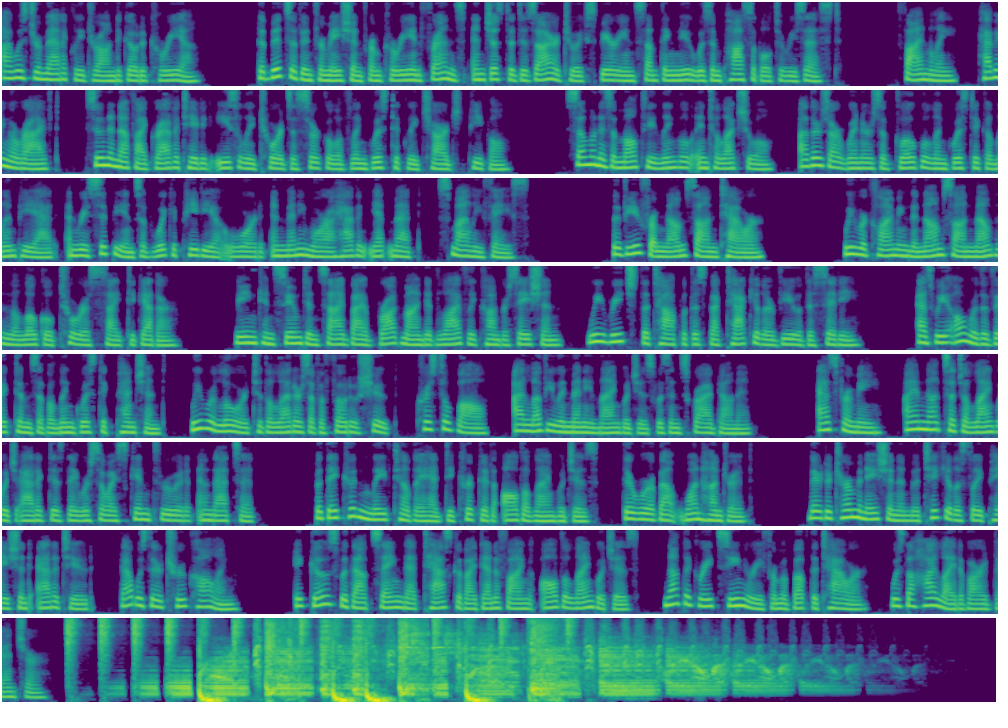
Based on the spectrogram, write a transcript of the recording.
I was dramatically drawn to go to Korea. The bits of information from Korean friends and just a desire to experience something new was impossible to resist. Finally, having arrived, soon enough I gravitated easily towards a circle of linguistically charged people. Someone is a multilingual intellectual, others are winners of Global Linguistic Olympiad and recipients of Wikipedia Award, and many more I haven't yet met. Smiley face. The view from Namsan Tower. We were climbing the Namsan mountain, the local tourist site, together. Being consumed inside by a broad minded, lively conversation, we reached the top with a spectacular view of the city. As we all were the victims of a linguistic penchant, we were lured to the letters of a photo shoot. Crystal Ball, I love you in many languages was inscribed on it. As for me, I am not such a language addict as they were, so I skimmed through it and that's it. But they couldn't leave till they had decrypted all the languages, there were about 100. Their determination and meticulously patient attitude, that was their true calling. It goes without saying that task of identifying all the languages, not the great scenery from above the tower, was the highlight of our adventure.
